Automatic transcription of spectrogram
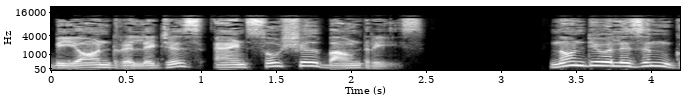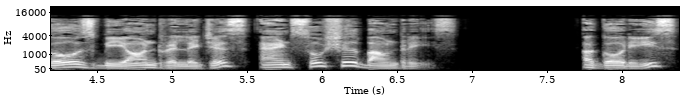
Beyond religious and social boundaries. Non-dualism goes beyond religious and social boundaries. Aghoris,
